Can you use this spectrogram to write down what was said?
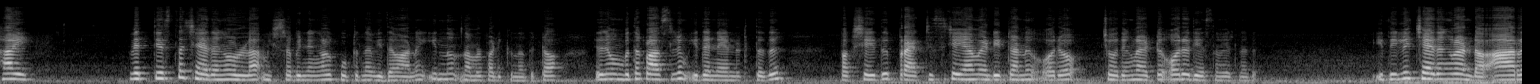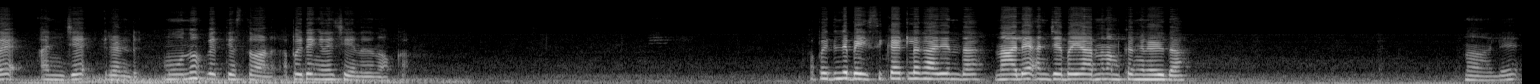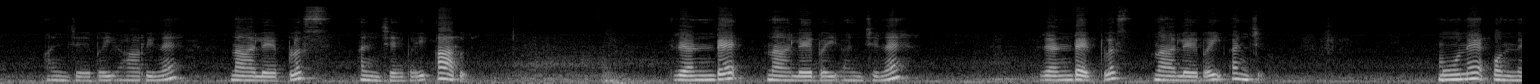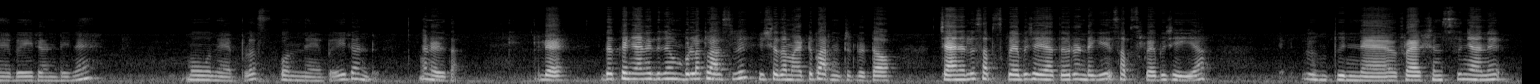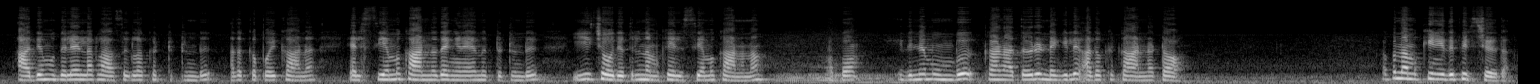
Hi. വ്യത്യസ്ത ഛേദങ്ങളുള്ള മിശ്രഭിന്നങ്ങൾ കൂട്ടുന്ന വിധമാണ് ഇന്നും നമ്മൾ പഠിക്കുന്നത് കേട്ടോ ഇതിനു മുമ്പത്തെ ക്ലാസ്സിലും ഇത് തന്നെയാണ് എടുത്തത്. പക്ഷേ ഇത് പ്രാക്ടീസ് ചെയ്യാൻ വേണ്ടിയിട്ടാണ് ഓരോ ചോദ്യങ്ങളായിട്ട് ഓരോ ദിവസം വരുന്നത്. ഇതിൽ ഛേദങ്ങളുണ്ടോ? ആറ് അഞ്ച് രണ്ട്. മൂന്നും വ്യത്യസ്തമാണ്. അപ്പോൾ ഇതെങ്ങനെ ചെയ്യുന്നത് നോക്കാം. അപ്പോൾ ഇതിന്റെ ബേസിക് ആയിട്ടുള്ള കാര്യം എന്താ? നാല് അഞ്ച് ബൈ ആറിന് നമുക്ക് എങ്ങനെ എഴുതാം? നാല് അഞ്ച് ബൈ ആറിന് നാല് പ്ലസ് അഞ്ച് ബൈ ആറ്. രണ്ട് നാല് ബൈ അഞ്ചിന് രണ്ട് പ്ലസ് നാല് ബൈ അഞ്ച്. മൂന്ന് ഒന്ന് ബൈ രണ്ടിന് മൂന്ന് പ്ലസ് ഒന്ന് ബൈ രണ്ട്. അങ്ങനെ എഴുതാം. അല്ലേ? ഇതൊക്കെ ഞാൻ ഇതിനു മുമ്പുള്ള ക്ലാസ്സിൽ വിശദമായിട്ട് പറഞ്ഞിട്ടുണ്ട് കേട്ടോ ചാനൽ സബ്സ്ക്രൈബ് ചെയ്യാത്തവരുണ്ടെങ്കിൽ സബ്സ്ക്രൈബ് ചെയ്യുക. പിന്നെ ഫ്രാക്ഷൻസ് ഞാൻ ആദ്യം മുതലേ ഉള്ള ക്ലാസ്സുകളൊക്കെ ഇട്ടിട്ടുണ്ട്. അതൊക്കെ പോയി കാണുക എൽ സി എം കാണുന്നത് എങ്ങനെയാണെന്ന് ഇട്ടിട്ടുണ്ട്. ഈ ചോദ്യത്തിൽ നമുക്ക് എൽ സി എം കാണണം. അപ്പം ഇതിന് മുമ്പ് കാണാത്തവരുണ്ടെങ്കിൽ അതൊക്കെ കാണണം കേട്ടോ അപ്പം നമുക്കിനി ഇത് പിരിച്ചെഴുതാം.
